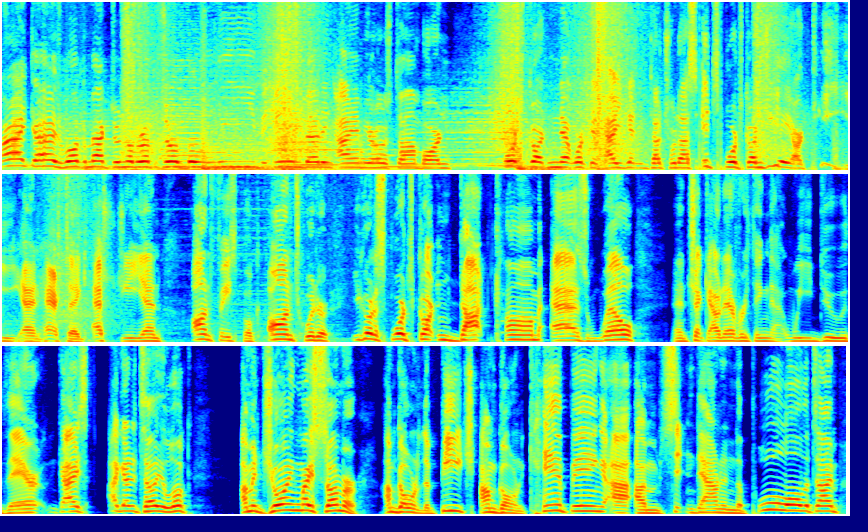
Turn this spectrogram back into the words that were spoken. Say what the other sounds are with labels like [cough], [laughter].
All right, guys, welcome back to another episode of Bleav in Betting. I am your host, Tom Barton. Sports Garten Network is how you get in touch with us. It's Sports Garten, G A R T E N, hashtag SGN on Facebook, on Twitter. You go to sportsgarten.com as well and check out everything that we do there. Guys, I got to tell you, look, I'm enjoying my summer. I'm going to the beach, I'm going camping, uh, I'm sitting down in the pool all the time.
